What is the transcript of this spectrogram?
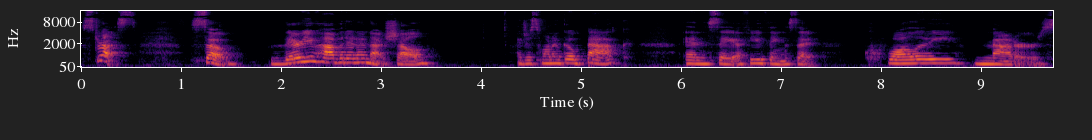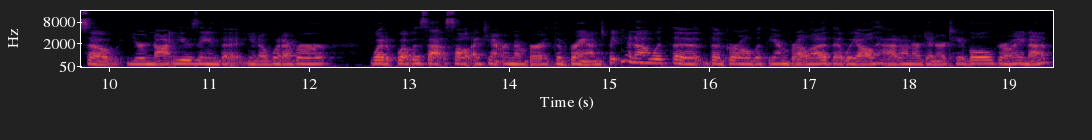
stress. So, there you have it in a nutshell. I just want to go back and say a few things that quality matters. So you're not using the, you know, whatever what what was that salt? I can't remember the brand, but you know, with the the girl with the umbrella that we all had on our dinner table growing up.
